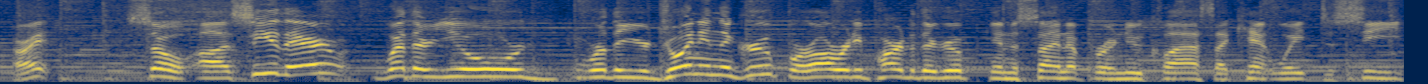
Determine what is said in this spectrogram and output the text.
All right. So uh, see you there. Whether you're whether you're joining the group or already part of the group, you're going to sign up for a new class. I can't wait to see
